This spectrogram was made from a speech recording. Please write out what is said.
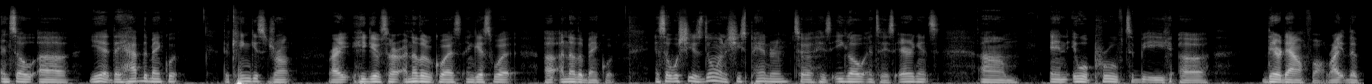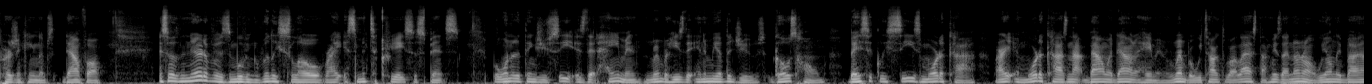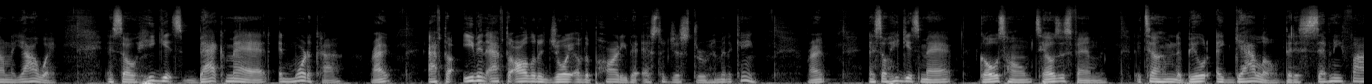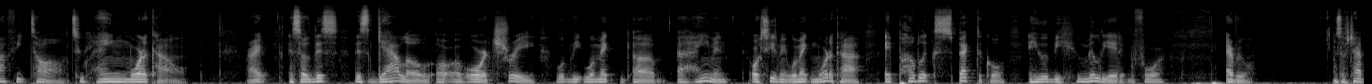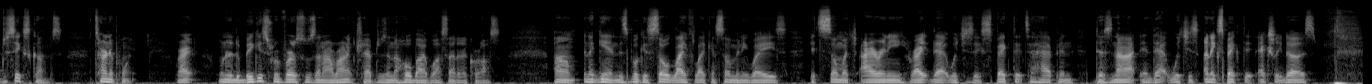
And so, uh, yeah, they have the banquet. The king gets drunk, right? He gives her another request, and guess what? Uh, another banquet. And so, what she is doing is she's pandering to his ego and to his arrogance, um, and it will prove to be uh, their downfall, right? The Persian kingdom's downfall. And so the narrative is moving really slow, right? It's meant to create suspense. But one of the things you see is that Haman, remember, he's the enemy of the Jews, goes home, basically sees Mordecai, right? And Mordecai's not bowing down to Haman. Remember, we talked about last time. He's like, no, no, we only bow down to Yahweh. And so he gets back mad at Mordecai, right? After even after all of the joy of the party that Esther just threw him in the king, right? And so he gets mad, goes home, tells his family. They tell him to build a gallows that is 75 feet tall to hang Mordecai on right? And so this this gallows or, or, or, a tree would be would make uh, a Haman, or excuse me, would make Mordecai a public spectacle, and he would be humiliated before everyone. And so chapter six comes, turning point, right? One of the biggest reversals and ironic chapters in the whole Bible outside of the cross. Um, and again, this book is so lifelike in so many ways. It's so much irony, right? That which is expected to happen does not, and that which is unexpected actually does.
